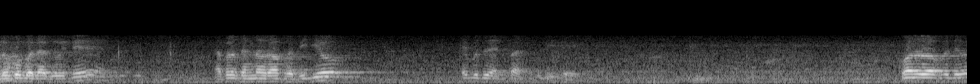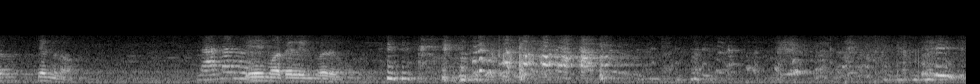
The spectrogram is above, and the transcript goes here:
લોકો બધા જોઈ છે આપણો ધંધો રાપ વધી ગયો એ બધું એની પાસે બધી છે. કોનો રાપ વધ્યો? ચંગનો એ મોટે લઈને ફરે પેલું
